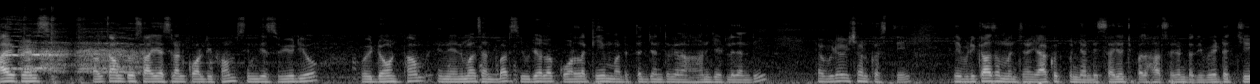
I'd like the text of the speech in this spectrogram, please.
Hi friends, welcome to Sai Aslan Quality Farms. In this video, we don't harm in animals and birds. వీడియోలో కోళ్ళకి మరి ఇతర జంతువులకి హాని చేయట్లేదండి. ఇక వీడియో విషయానికి వస్తే ఇది విడికా సంబంధించిన యాకుత్ పుంజ అండి సైజ్ వచ్చి పదహారు సైజ్ ఉంటుంది. వెయిట్ వచ్చి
